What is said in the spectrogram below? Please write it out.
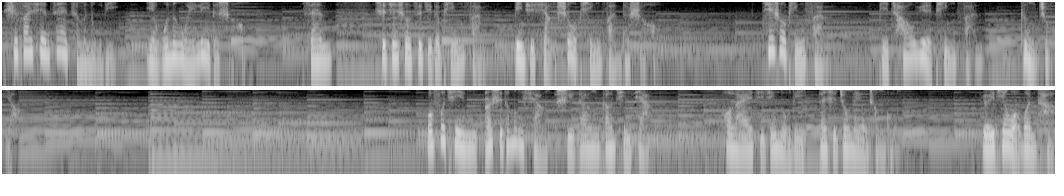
是发现再怎么努力也无能为力的时候。三，是接受自己的平凡，并去享受平凡的时候。接受平凡，比超越平凡更重要。我父亲儿时的梦想是当钢琴家，后来几经努力，但是终没有成功。有一天，我问他：“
